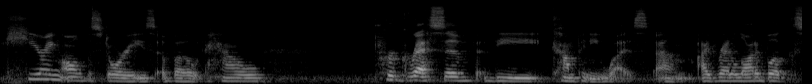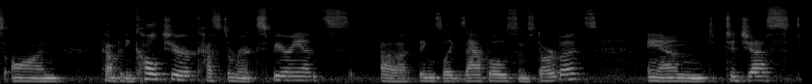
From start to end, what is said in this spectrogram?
hearing all the stories about how progressive the company was. Um, I've read a lot of books on company culture, customer experience, uh, things like Zappos and Starbucks, and to just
